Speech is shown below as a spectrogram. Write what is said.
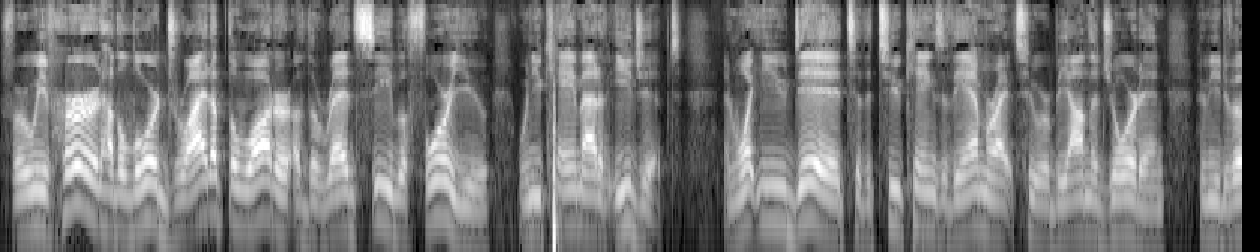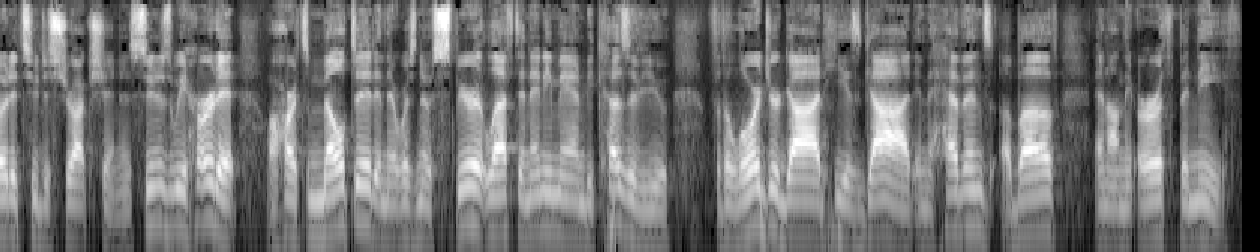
For we've heard how the Lord dried up the water of the Red Sea before you when you came out of Egypt and what you did to the two kings of the Amorites who were beyond the Jordan, whom you devoted to destruction. as soon as we heard it, our hearts melted, and there was no spirit left in any man because of you. For the Lord your God, He is God in the heavens above and on the earth beneath.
